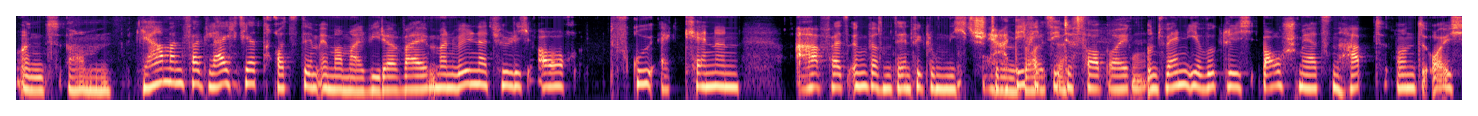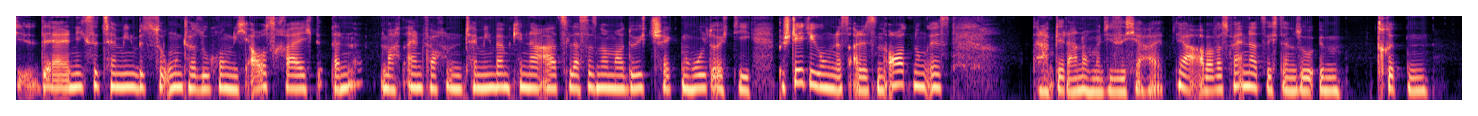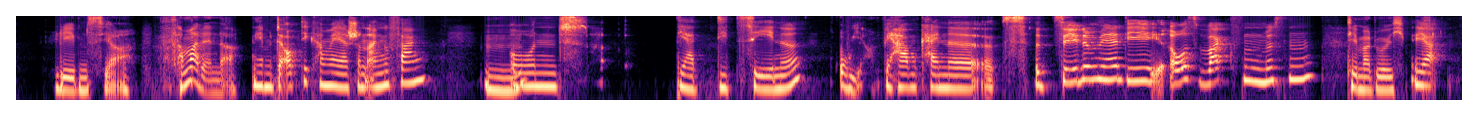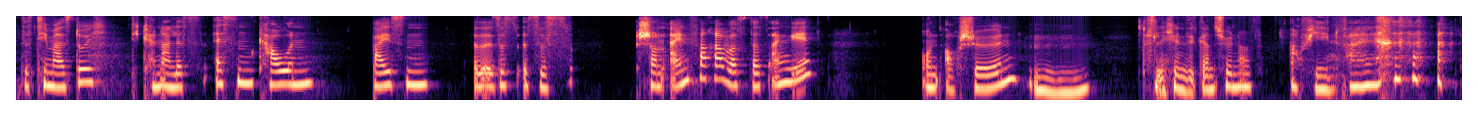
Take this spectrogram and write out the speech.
Und ähm, ja, man vergleicht ja trotzdem immer mal wieder, weil man will natürlich auch früh erkennen, ah, falls irgendwas mit der Entwicklung nicht Ja, stimmen Defizite sollte. vorbeugen. Und wenn ihr wirklich Bauchschmerzen habt und euch der nächste Termin bis zur Untersuchung nicht ausreicht, dann macht einfach einen Termin beim Kinderarzt, lasst es nochmal durchchecken, holt euch die Bestätigung, dass alles in Ordnung ist. Dann habt ihr da nochmal die Sicherheit. Ja, aber was verändert sich denn so im dritten Lebensjahr? Was haben wir denn da? Ja, mit der Optik haben wir ja schon angefangen. Mhm. Und ja, die Zähne. Oh ja, Wir haben keine äh, Zähne mehr, die rauswachsen müssen. Thema durch. Ja, das Thema ist durch. Die können alles essen, kauen, beißen. Also es ist, es ist schon einfacher, was das angeht. Und auch schön. Mhm. Das Lächeln sieht ganz schön aus. Auf jeden Fall.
